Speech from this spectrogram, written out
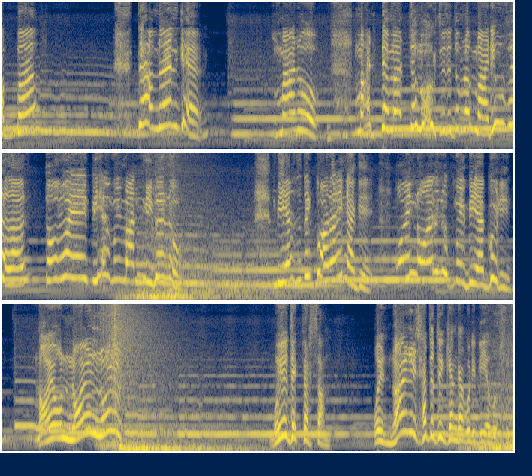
আব্বা, থামলেন কে? মারো, মারতে মারতে মুখ যদি তোমরা মারিও ফেলার তবে এই বিয়ে আমি মান নিবে বিয়া যদি করাই নাগে ওই নয় রূপমে বিয়া করি। নয়ন নয়ন নয়ন। বইয়ে দেখতাম ওই নয়নের সাথে তুই গ্যাঙ্গা করে বিয়ে বসিস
